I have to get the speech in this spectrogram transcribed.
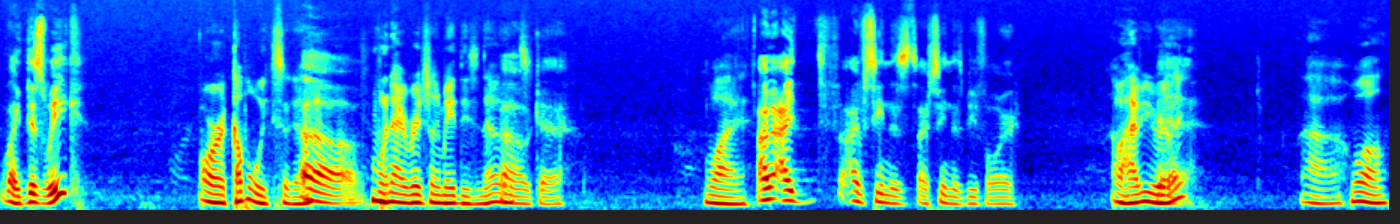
Like this week? or a couple weeks ago Oh. when I originally made these notes. Oh, okay. Why? I, I I've seen this. I've seen this before. Oh, have you really? Yeah. Uh, well,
